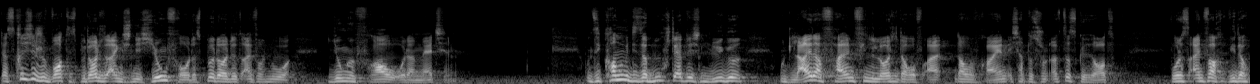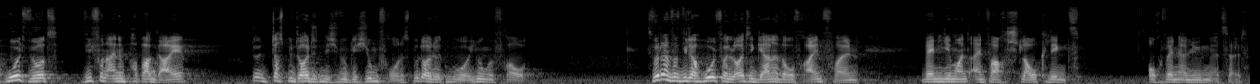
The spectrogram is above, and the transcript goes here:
Das griechische Wort, das bedeutet eigentlich nicht Jungfrau, das bedeutet einfach nur junge Frau oder Mädchen. Und sie kommen mit dieser buchstäblichen Lüge und leider fallen viele Leute darauf, darauf rein, ich habe das schon öfters gehört, wo das einfach wiederholt wird wie von einem Papagei. Das bedeutet nicht wirklich Jungfrau, das bedeutet nur junge Frau. Es wird einfach wiederholt, weil Leute gerne darauf reinfallen, wenn jemand einfach schlau klingt, auch wenn er Lügen erzählt.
